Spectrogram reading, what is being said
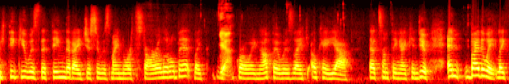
i think it was the thing that i just it was my north star a little bit like Yeah. growing up it was like okay yeah that's something i can do and by the way like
